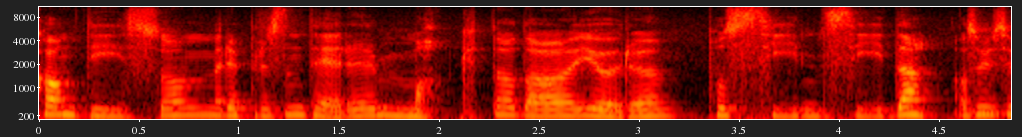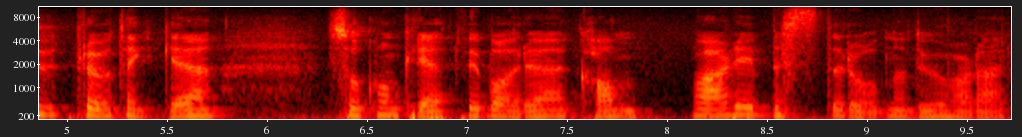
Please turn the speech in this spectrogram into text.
kan de som representerer makta, da gjøre på sin side? Altså Hvis vi prøver å tenke så konkret vi bare kan. Hva er de beste rådene du har der?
